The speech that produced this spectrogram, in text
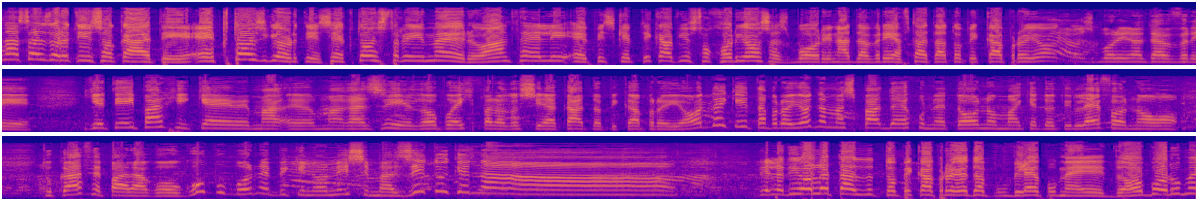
Να σας ρωτήσω κάτι. Εκτός γιορτής, εκτός τριημέρου, αν θέλει επισκεπτεί κάποιος στο χωριό σας μπορεί να τα βρει αυτά τα τοπικά προϊόντα; Βεβαίως μπορεί να τα βρει. Γιατί υπάρχει και μα- ε, μαγαζί εδώ που έχει παραδοσιακά τοπικά προϊόντα και τα προϊόντα μας πάντα έχουν το όνομα και το τηλέφωνο του κάθε παραγωγού που μπορεί να επικοινωνήσει μαζί του και να... Δηλαδή όλα τα τοπικά προϊόντα που βλέπουμε εδώ μπορούμε...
